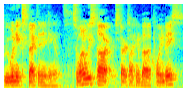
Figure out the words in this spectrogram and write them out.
we wouldn't expect anything else. So why don't we start start talking about Coinbase?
